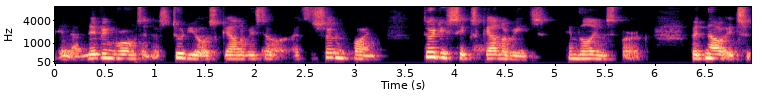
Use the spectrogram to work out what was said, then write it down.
in their living rooms, in their studios, galleries. So at a certain point 36 galleries in Williamsburg. But now it's a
